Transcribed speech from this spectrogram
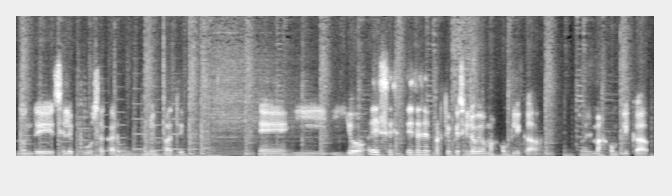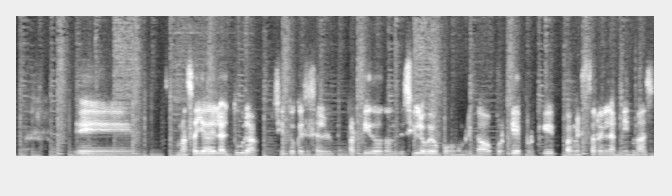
donde se le pudo sacar un, empate. Eh, y, y, yo, ese, ese es el partido que sí lo veo más complicado el más complicado. Eh, más allá de la altura, siento que ese es el partido donde sí lo veo un poco complicado. ¿Por qué? Porque van a estar en las mismas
